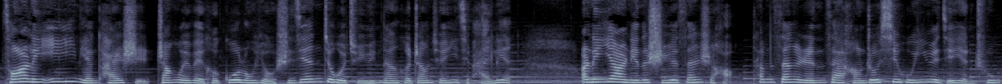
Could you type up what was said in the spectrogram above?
从二零一一年开始，张伟伟和郭龙有时间就会去云南和张全一起排练。二零一二年的十月三十号，他们三个人在杭州西湖音乐节演出。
